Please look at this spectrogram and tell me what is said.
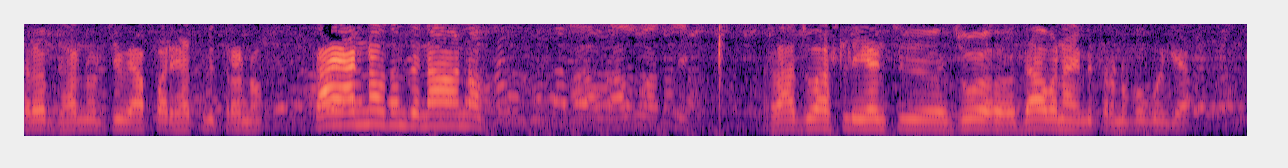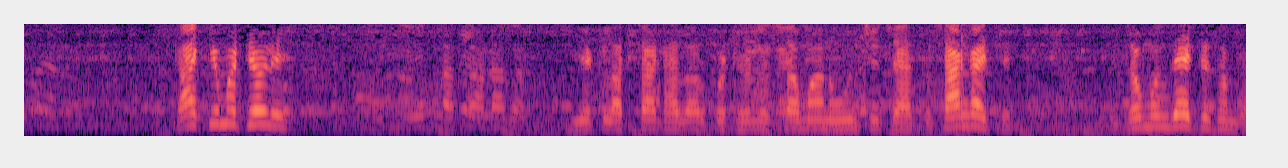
खरब धानवरचे व्यापारी आहात मित्रांनो. काय आडनाव तुमचं? नाव आडनाव राजू असले यांची जो दावण आहे मित्रांनो बघून घ्या. काय किंमत ठेवली? एक लाख साठ हजार रुपये ठेवले समान उंचीचे आहेत. सांगायचे. जमून द्यायचे समजा.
